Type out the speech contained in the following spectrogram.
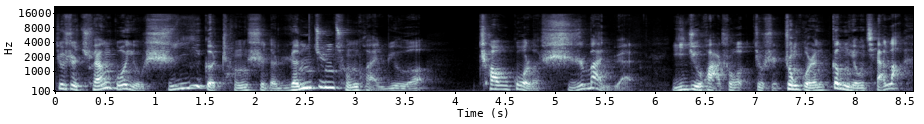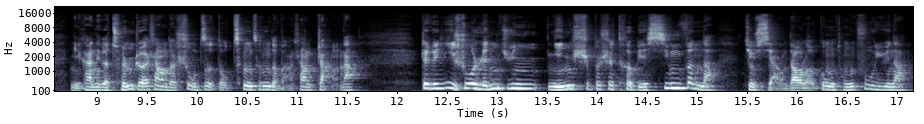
就是全国有十一个城市的人均存款余额超过了十万元。一句话说，就是中国人更有钱了。你看那个存折上的数字都蹭蹭的往上涨呢。这个一说人均，您是不是特别兴奋呢？就想到了共同富裕呢？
